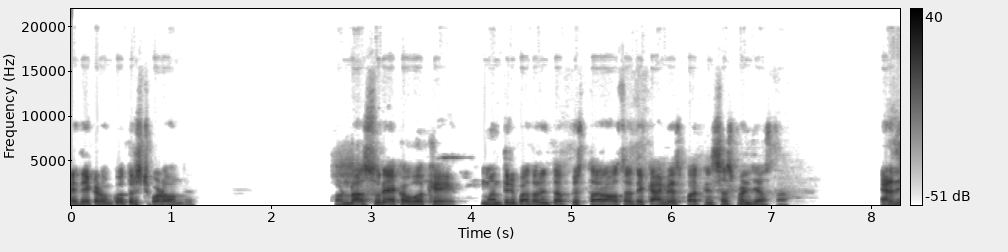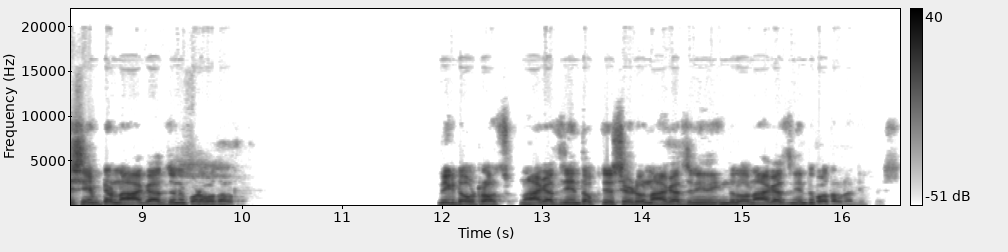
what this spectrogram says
అయితే ఇక్కడ ఇంకో దృష్టి కూడా ఉంది. కొండా సురేఖ ఓకే మంత్రి పదవిని తప్పిస్తారు. అవసరమైతే కాంగ్రెస్ పార్టీని సస్పెండ్ చేస్తారు. At the same time Nagarjuna కూడా వదలరు. మీకు డౌట్ రావచ్చు. నాగార్జున ఏం తప్పు చేశాడు? నాగార్జున ఇందులో నాగార్జున ఎందుకు వదలరు అని చెప్పేసి.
